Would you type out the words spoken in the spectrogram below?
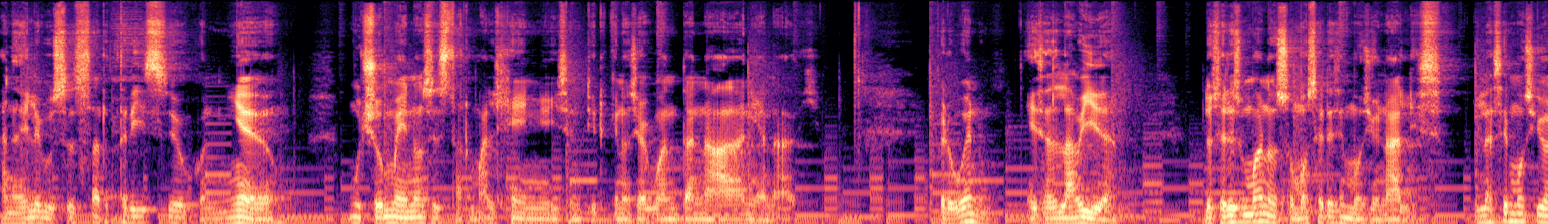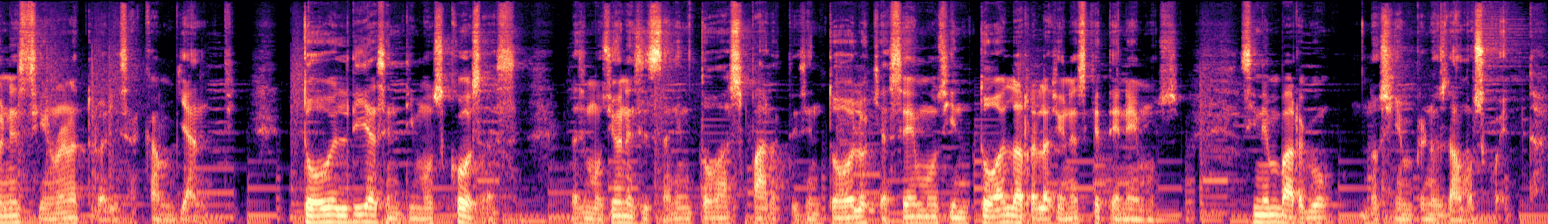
A nadie le gusta estar triste o con miedo mucho menos estar mal genio y sentir que no se aguanta nada ni a nadie. Pero bueno, esa es la vida. Los seres humanos somos seres emocionales y las emociones tienen una naturaleza cambiante. Todo el día sentimos cosas. Las emociones están en todas partes, en todo lo que hacemos y en todas las relaciones que tenemos. Sin embargo, no siempre nos damos cuenta.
